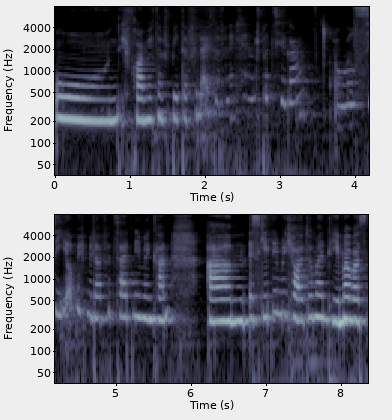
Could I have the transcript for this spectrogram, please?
und ich freue mich dann später vielleicht auf einen kleinen Spaziergang. We'll see, ob ich mir dafür Zeit nehmen kann. Ähm, es geht nämlich heute um ein Thema, was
